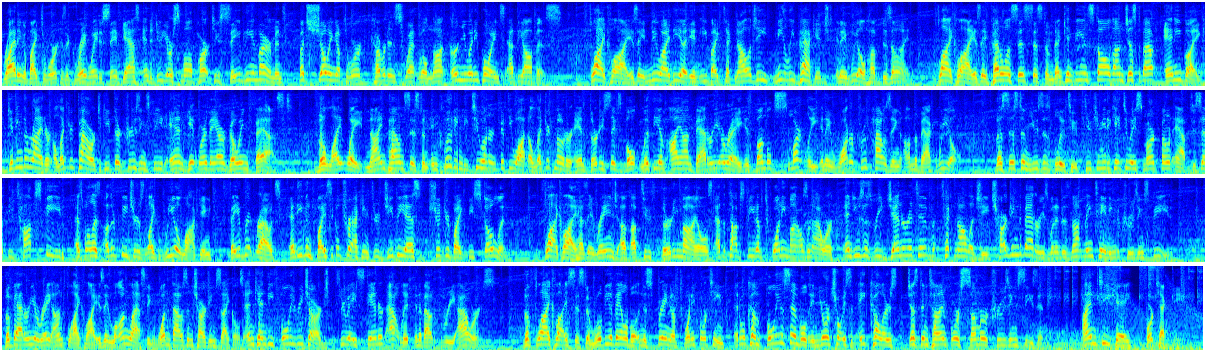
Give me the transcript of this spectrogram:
Riding a bike to work is a great way to save gas and to do your small part to save the environment, but showing up to work covered in sweat will not earn you any points at the office. FlyKly is a new idea in e-bike technology, neatly packaged in a wheel hub design. FlyKly is a pedal assist system that can be installed on just about any bike, giving the rider electric power to keep their cruising speed and get where they are going fast. The lightweight 9 pound system, including the 250 watt electric motor and 36 volt lithium ion battery array, is bundled smartly in a waterproof housing on the back wheel. The system uses Bluetooth to communicate to a smartphone app to set the top speed, as well as other features like wheel locking, favorite routes, and even bicycle tracking through GPS should your bike be stolen. FlyKly has a range of up to 30 miles at the top speed of 20 miles an hour and uses regenerative technology charging the batteries when it is not maintaining the cruising speed. The battery array on FlyKly is a long-lasting 1000 charging cycles and can be fully recharged through a standard outlet in about 3 hours. The FlyKly system will be available in the spring of 2014 and will come fully assembled in your choice of 8 colors just in time for summer cruising season. I'm TK for TechGeek.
